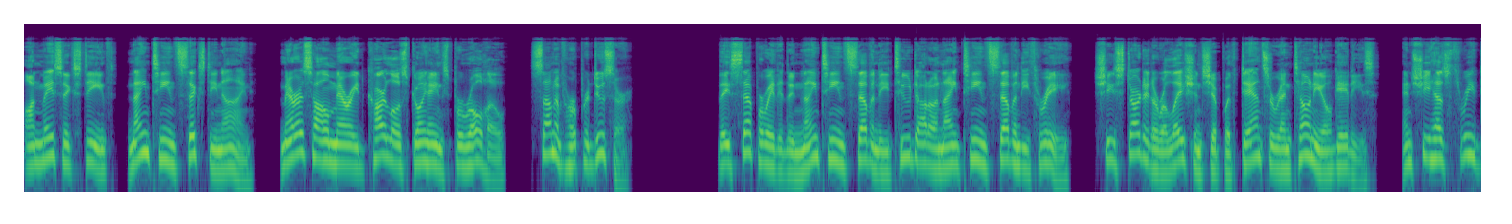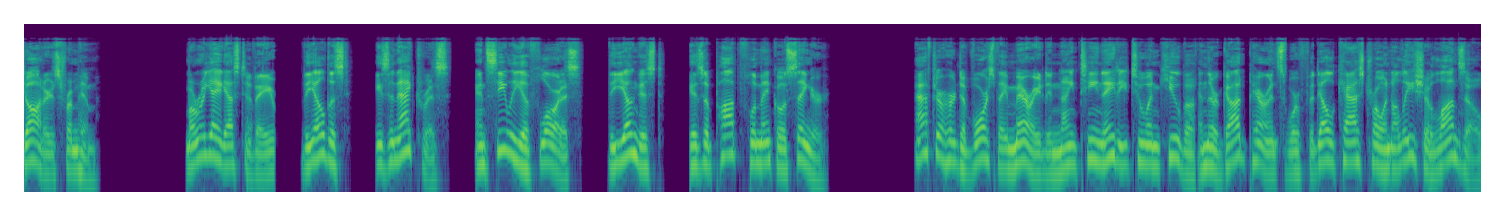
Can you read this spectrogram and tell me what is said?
On May 16, 1969, Marisol married Carlos Goyanes Perojo, son of her producer. They separated in 1972. On 1973, she started a relationship with dancer Antonio Gades, and she has three daughters from him. Maria Esteve, the eldest, is an actress, and Celia Flores, the youngest, is a pop flamenco singer. After her divorce, they married in 1982 in Cuba, and their godparents were Fidel Castro and Alicia Alonso.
